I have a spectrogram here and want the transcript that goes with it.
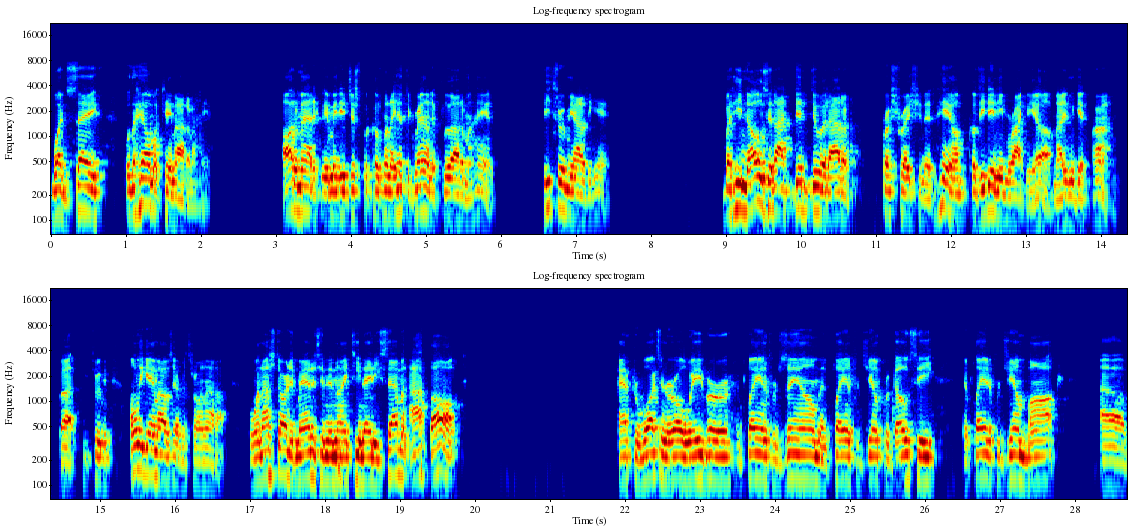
wasn't safe. Well, the helmet came out of my hand automatically. I mean, it just because when I hit the ground, it flew out of my hand. He threw me out of the game. But he knows that I did do it out of frustration at him because he didn't even write me up. I didn't get fined, but he threw me. Only game I was ever thrown out of. When I started managing in 1987, I thought after watching Earl Weaver and playing for Zim and playing for Jim Fregosi and playing for Gene Mauch, uh,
